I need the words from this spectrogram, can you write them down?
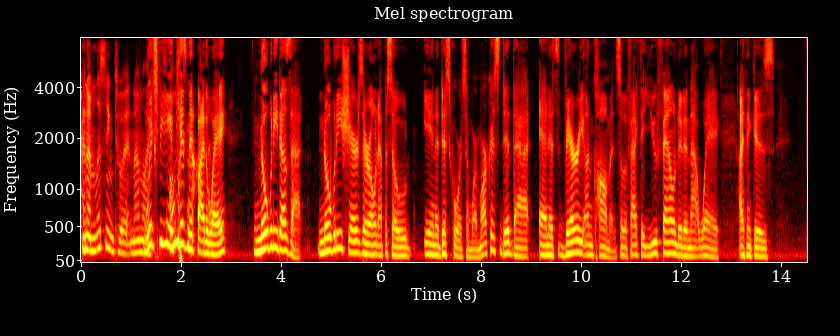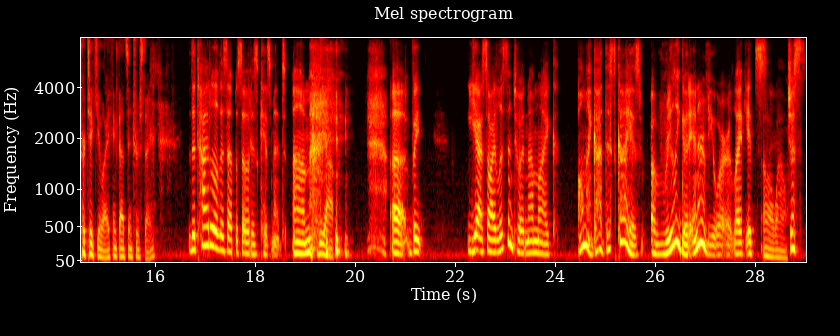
and I'm listening to it, and I'm like, which speaking oh of Kismet, god. by the way, nobody does that. Nobody shares their own episode in a Discord somewhere. Marcus did that, and it's very uncommon. So the fact that you found it in that way, I think, is particular. I think that's interesting. The title of this episode is Kismet. Um, yeah. uh, but yeah, so I listened to it and I'm like, oh my God, this guy is a really good interviewer. Like, it's oh, wow. just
